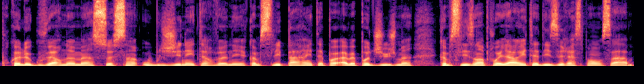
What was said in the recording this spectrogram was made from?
pourquoi le gouvernement se sent obligé d'intervenir, comme si les parents n'avaient pas, de jugement, comme si les employeurs étaient des irresponsables.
